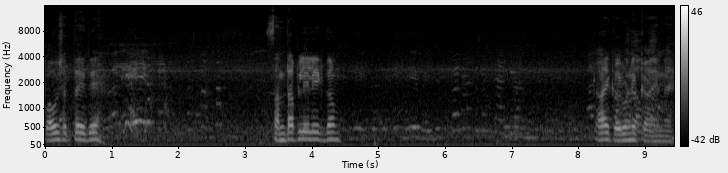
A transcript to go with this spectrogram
पाहू शकता इथे. संतापलेली एकदम. काय करू नये काय नाही.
